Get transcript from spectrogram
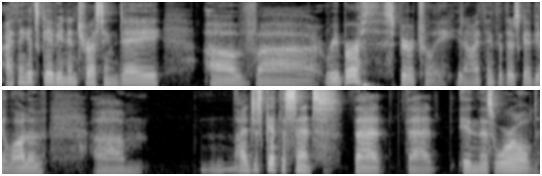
I think it's gonna be an interesting day of uh, rebirth spiritually. You know, I think that there's gonna be a lot of. Um, I just get the sense that that in this world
